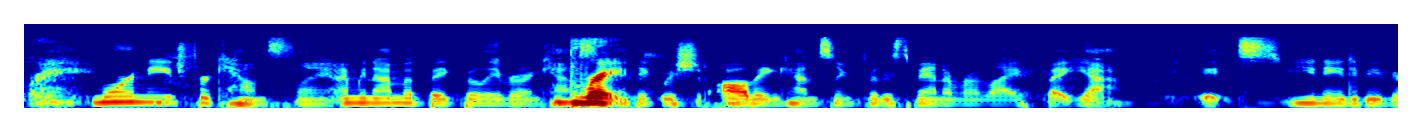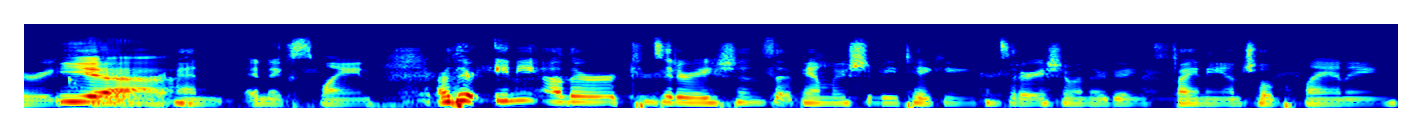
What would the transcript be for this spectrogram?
right more need for counseling. I mean, I'm a big believer in counseling. Right. I think we should all be in counseling for the span of our life. But yeah, it's you need to be very clear Yeah. and and explain. Are there any other considerations that families should be taking in consideration when they're doing financial planning?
